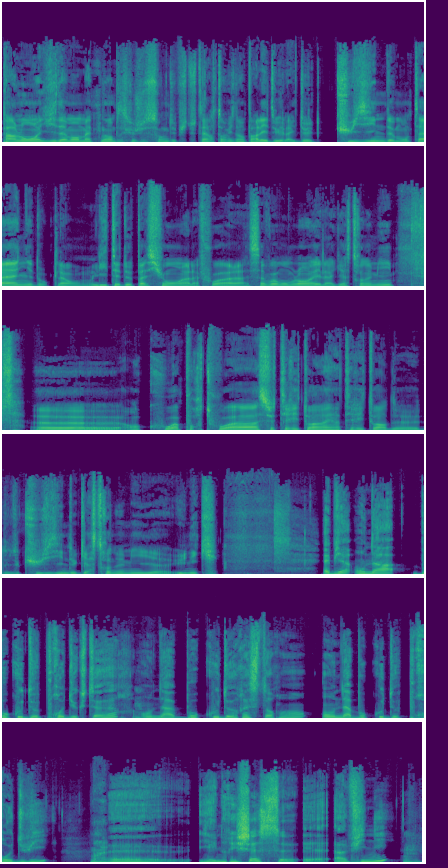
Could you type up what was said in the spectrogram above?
parlons évidemment maintenant, parce que je sens que depuis tout à l'heure, tu as envie d'en parler, de, de cuisine de montagne. Donc là, on lit tes deux passions, à la fois la Savoie-Mont-Blanc et la gastronomie. Euh, en quoi, pour toi, ce territoire est un territoire de, de, de cuisine, de gastronomie euh, unique? Eh bien, on a beaucoup de producteurs, mhm. on a beaucoup de restaurants, on a beaucoup de produits. Euh, il y a une richesse euh, infinie. Mhm.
